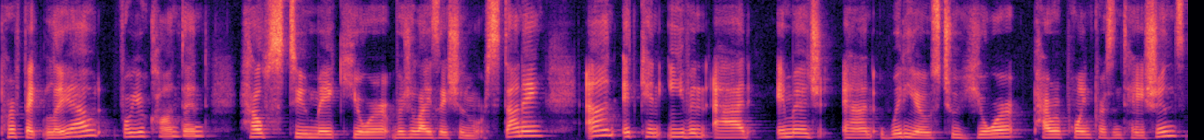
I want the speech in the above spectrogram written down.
perfect layout for your content, helps to make your visualization more stunning, and it can even add image and videos to your PowerPoint presentations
